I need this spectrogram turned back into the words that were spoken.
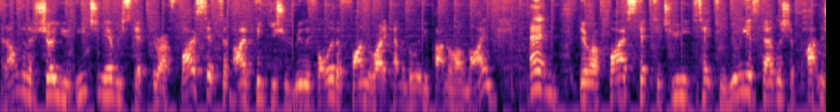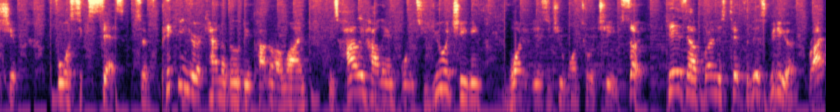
And I'm gonna show you each and every step. There are five steps that I think you should really follow to find the right accountability partner online. And there are five steps that you need to take to really establish a partnership for success. So picking your accountability partner online is highly, highly important to you achieving what it is that you want to achieve. So here's our bonus tip for this video, right?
